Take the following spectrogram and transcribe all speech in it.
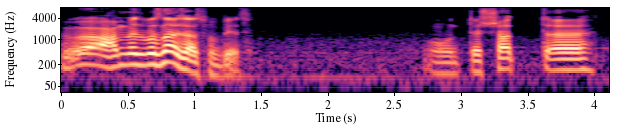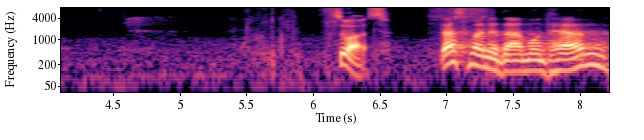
haben wir was Neues ausprobiert. Und das schaut äh, so aus. Das, meine Damen und Herren,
